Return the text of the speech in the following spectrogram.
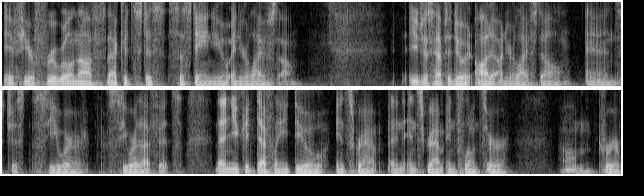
if you're frugal enough, that could st- sustain you in your lifestyle. You just have to do an audit on your lifestyle and just see where see where that fits then you could definitely do Instagram an Instagram influencer um, career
